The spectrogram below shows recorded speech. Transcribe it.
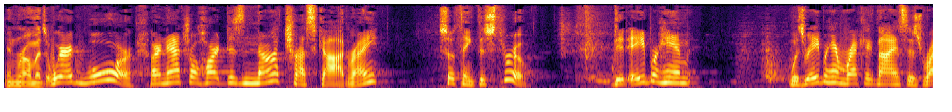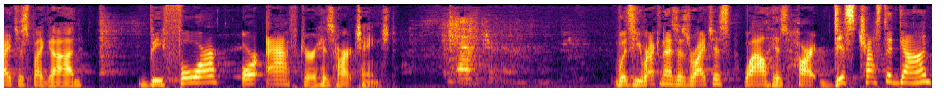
in Romans. We're at war. Our natural heart does not trust God, right? So think this through. Did Abraham, was Abraham recognized as righteous by God before or after his heart changed? After. Was he recognized as righteous while his heart distrusted God,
